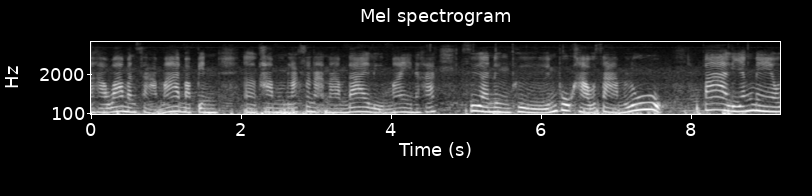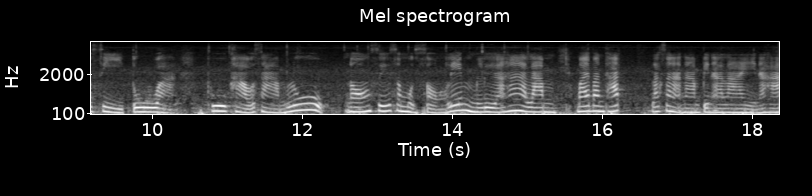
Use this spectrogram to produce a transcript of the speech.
นะคะ ว่ามันสามารถมาเป็นเอ่อคำลักษณะนามได้หรือไม่นะคะ เสื้อหนึ่งผืน ภูเขาสามลูก ป้าเลี้ยงแมวสี่ตัว ภูเขาสามลูก น้องซื้อสมุดสองเล่มเรือห้าลำ ไม้บรรทัดลักษณะนามเป็นอะไรนะคะ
